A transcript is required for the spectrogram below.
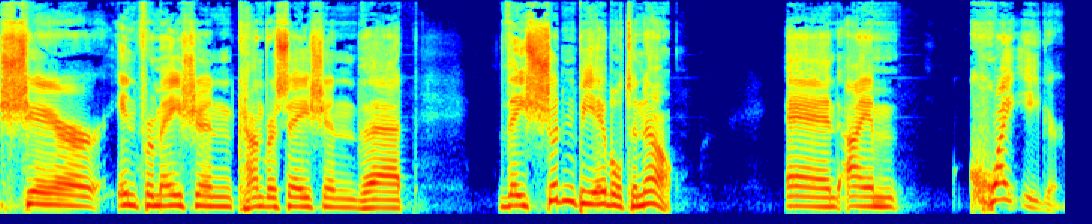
share information, conversation that they shouldn't be able to know. And I am quite eager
